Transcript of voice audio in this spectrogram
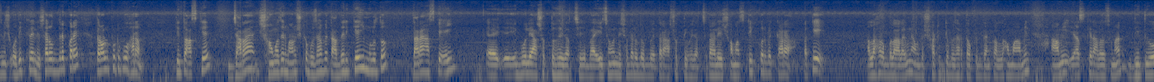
জিনিস অধিক খেলে নেশার উদ্রেক করে তার অল্পটুকু হারাম। কিন্তু আজকে যারা সমাজের মানুষকে বোঝাবে তাদেরকেই মূলত তারা আজকে এই এগুলি আসক্ত হয়ে যাচ্ছে বা এই সময় নেশাদার দ্রব্যে তারা আসক্তি হয়ে যাচ্ছে। তাহলে এই সমাজ ঠিক করবে কারা বা কে? আল্লাহ রব্বুল্লা আলমিন আমাদের সঠিকটি বোঝার তৌফিক দেন আল্লাহ আমিন। আমি আজকের আলোচনার দ্বিতীয়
